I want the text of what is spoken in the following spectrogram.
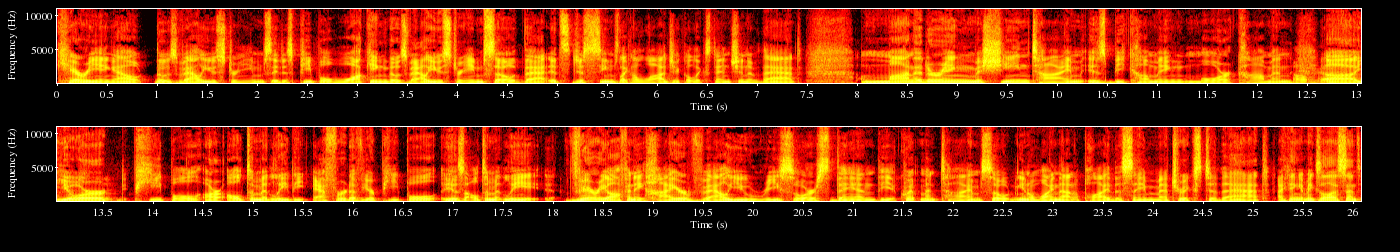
carrying out those value streams. It is people walking those value streams. So that it just seems like a logical extension of that. Monitoring machine time is becoming more common. Uh, your people are ultimately the effort of your people is ultimately very often a higher value resource than the equipment time. So, you know, why not apply the same metrics to that? I think it makes a lot of sense.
